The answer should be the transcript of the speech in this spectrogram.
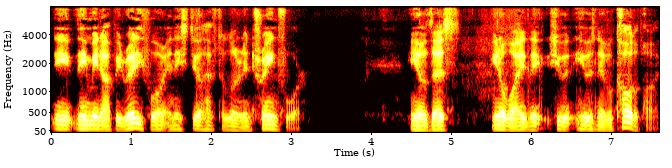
they, they may not be ready for and they still have to learn and train for. You know, that's, you know, why they, she, he was never called upon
